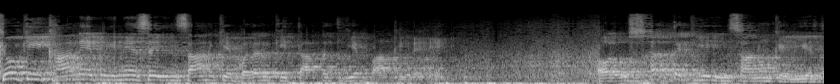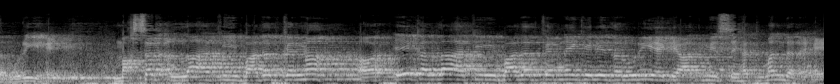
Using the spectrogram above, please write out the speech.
क्योंकि खाने पीने से इंसान के बदन की ताकत ये बाकी रहेगी। और उस हद तक ये इंसानों के लिए ज़रूरी है। मकसद अल्लाह की इबादत करना एक अल्लाह की इबादत करने के लिए ज़रूरी है कि आदमी सेहतमंद रहे।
